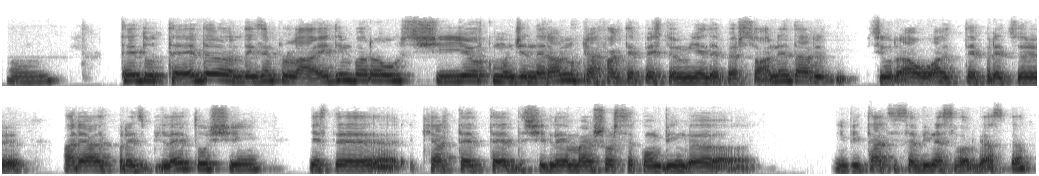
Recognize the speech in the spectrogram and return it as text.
Uh, TED-ul TED, de exemplu, la Edinburgh și ei oricum în general nu prea fac de peste 1000 de persoane, dar sigur au alte prețuri, are alt preț biletul și este chiar TED TED și le e mai ușor să convingă invitații să vină să vorbească.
